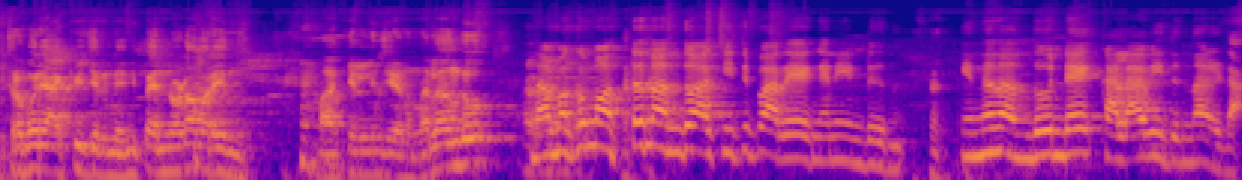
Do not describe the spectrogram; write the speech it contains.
ഇത്ര പോലെ ആക്കി വെച്ചിട്ടുണ്ട്. ഇനിയിപ്പോ എന്നോടാ പറയുന്നു ബാക്കിയെല്ലാം ചെയ്യണം. നല്ല നന്ദു നമുക്ക് മൊത്തം നന്ദു ആക്കിയിട്ട് പറയാം എങ്ങനെയുണ്ട് ഇന്ന് നന്ദുവിന്റെ കലാവിരുന്ന ഇടാ.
